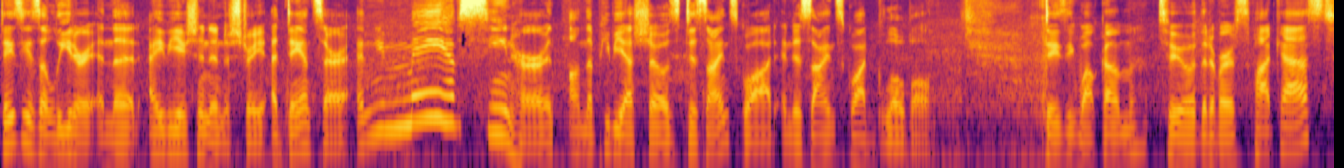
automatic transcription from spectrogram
Deysi is a leader in the aviation industry, a dancer, and you may have seen her on the PBS shows Design Squad and Design Squad Global. Deysi, welcome to the Diverse Podcast.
